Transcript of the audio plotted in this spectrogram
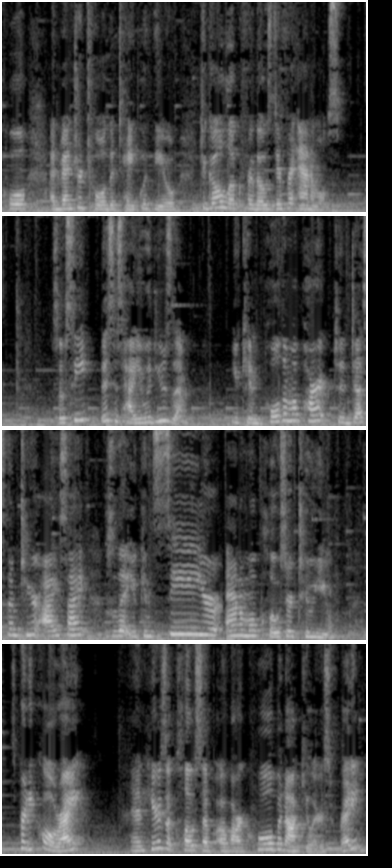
cool adventure tool to take with you to go look for those different animals. So see, this is how you would use them. You can pull them apart to adjust them to your eyesight so that you can see your animal closer to you. It's pretty cool, right? And here's a close-up of our cool binoculars. Ready?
